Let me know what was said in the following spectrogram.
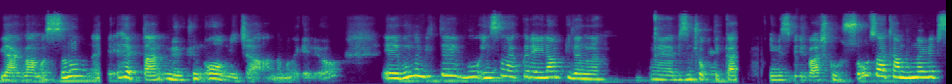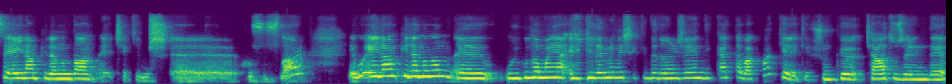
yargılanmasının e, hepten mümkün olmayacağı anlamına geliyor. E, bununla birlikte bu insan hakları eylem planı e, bizim çok dikkat ettiğimiz bir başka husus. Zaten bunların hepsi eylem planından e, çekilmiş e, hususlar. E, bu eylem planının e, uygulamaya, eyleme ne şekilde döneceğine dikkatle bakmak gerekir. Çünkü kağıt üzerinde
